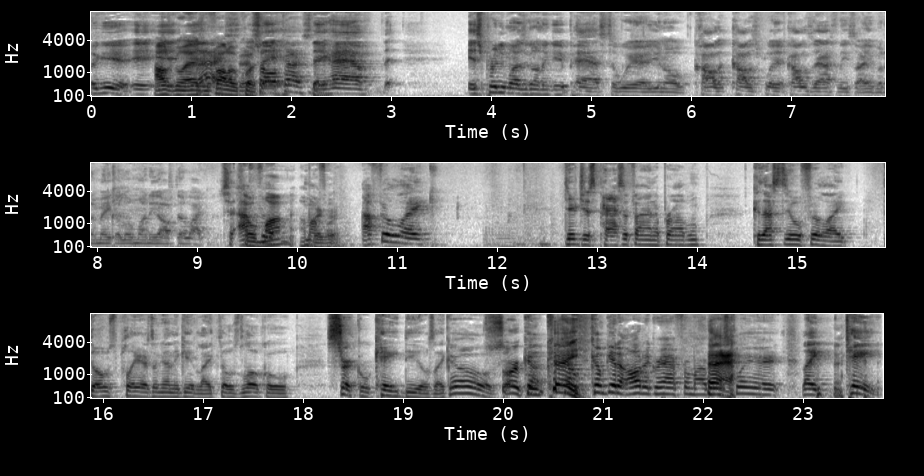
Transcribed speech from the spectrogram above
Again, it, I was it- gonna ask a follow up question. they, fast. they have it's pretty much going to get passed to where you know college college player college athletes are able to make a little money off their likeness. So, So I, feel, my- my okay, fault. I feel like they're just pacifying a problem because I still feel like those players are going to get like those local Circle K deals. Like, oh, Circle come, K. come, come get an autograph from our best player. Like K,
